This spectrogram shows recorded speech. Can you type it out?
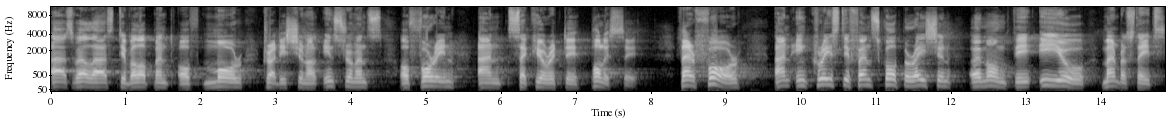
as well as development of more traditional instruments of foreign and security policy. Therefore, an increased defence cooperation among the EU member states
